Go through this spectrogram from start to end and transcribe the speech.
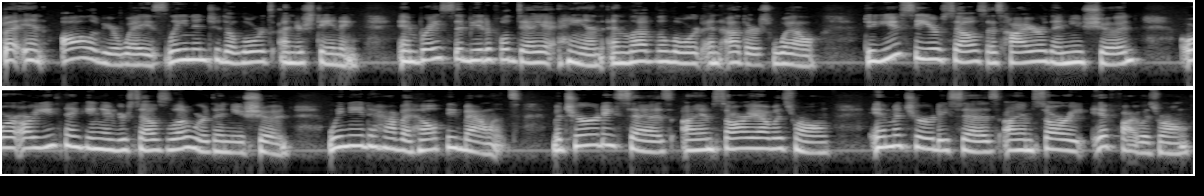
but in all of your ways, lean into the Lord's understanding. Embrace the beautiful day at hand and love the Lord and others well. Do you see yourselves as higher than you should? Or are you thinking of yourselves lower than you should? We need to have a healthy balance. Maturity says, I am sorry I was wrong. Immaturity says, I am sorry if I was wrong.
